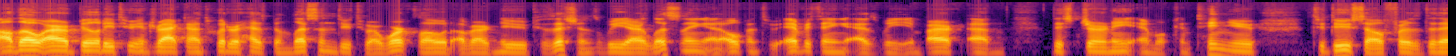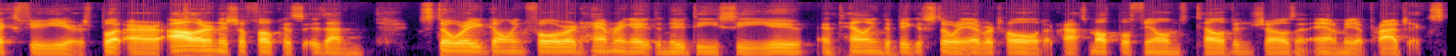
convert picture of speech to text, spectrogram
Although our ability to interact on Twitter has been lessened due to our workload of our new positions, we are listening and open to everything as we embark on this journey and will continue to do so for the next few years. But our all our initial focus is on story going forward, hammering out the new DCU and telling the biggest story ever told across multiple films, television shows, and animated projects.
